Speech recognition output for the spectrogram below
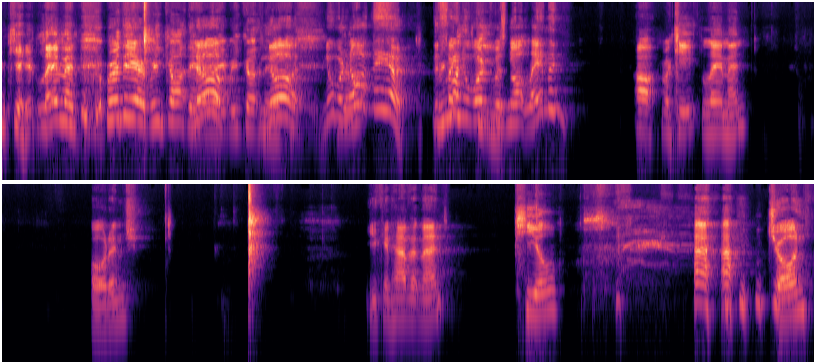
Okay, lemon. We're there. We got there. No, right? We got there. no, no, we're No. not there. The We final word be. was not lemon. Oh, okay, lemon. Orange. You can have it, man. Peel. John.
